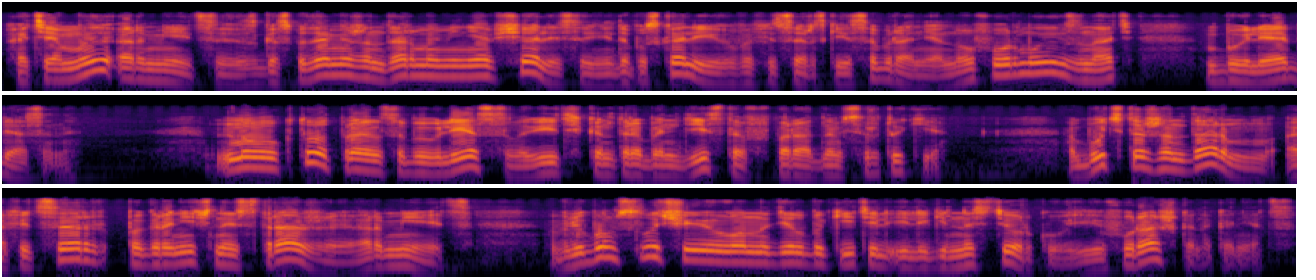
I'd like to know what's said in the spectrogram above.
Хотя мы, армейцы, с господами жандармами не общались и не допускали их в офицерские собрания, но форму их знать были обязаны. Ну, кто отправился бы в лес ловить контрабандистов в парадном сюртуке? Будь то жандарм, офицер пограничной стражи, армеец, в любом случае он надел бы китель или гимнастерку, и фуражка, наконец.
